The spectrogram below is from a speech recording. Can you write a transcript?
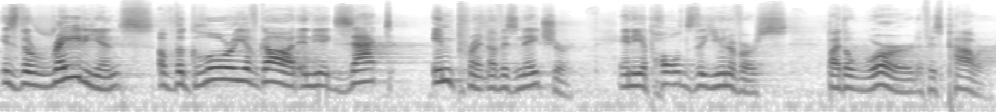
is the radiance of the glory of God and the exact imprint of his nature, and he upholds the universe by the word of his power.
